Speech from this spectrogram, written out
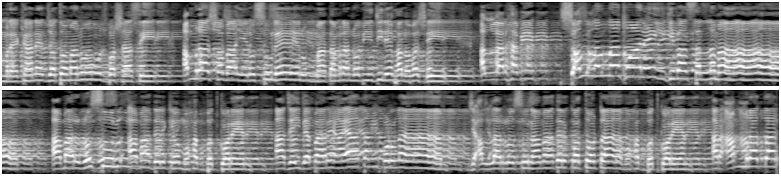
আমরা এখানে যত মানুষ বসা আছি, আমরা সবাই রসুলের উম্মাত, আমরা নবীজিরে ভালোবাসি। আল্লাহর হাবিব সাল্লাল্লাহু আলাইহি ওয়াসাল্লাম, আমার রসুল আমাদেরকেও মোহাব্বত করেন। আজ এই ব্যাপারে আয়াত আমি পড়লাম যে আল্লাহর রসুল আমাদের কতটা মোহাব্বত করেন, আর আমরা তার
